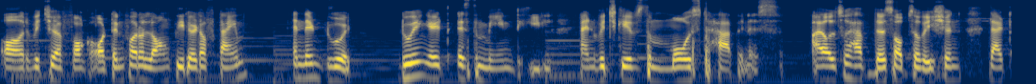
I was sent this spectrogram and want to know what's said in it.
or which you have forgotten for a long period of time, and then do it. Doing it is the main deal and which gives the most happiness. I also have this observation that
